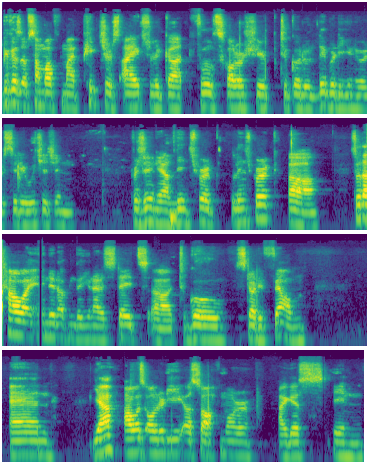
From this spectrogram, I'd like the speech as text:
because of some of my pictures, I actually got full scholarship to go to Liberty University, which is in Virginia, Lynchburg, Lynchburg. Uh, so that's how I ended up in the United States uh, to go study film. And yeah, I was already a sophomore, I guess, in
